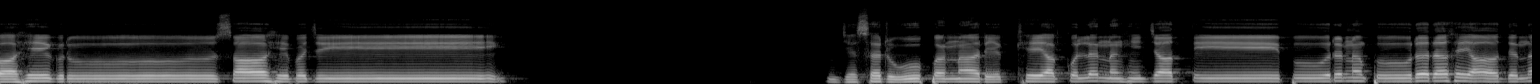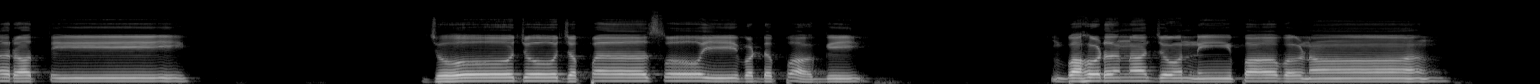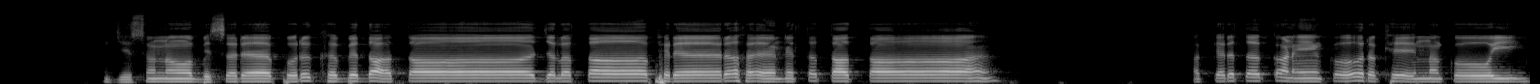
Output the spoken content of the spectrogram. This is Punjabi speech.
ਵਾਹਿਗੁਰੂ ਸਾਹਿਬ ਜੀ। ਜਿਸ ਰੂਪ ਨ ਰੇਖਿਆ ਕੁਲ ਨਹੀਂ ਜਾਤੀ, ਪੂਰਨ ਪੂਰ ਰਹਿਆ ਦਿਨ ਰਾਤੀ। ਜੋ ਜੋ ਜਪੈ ਸੋਈ ਵੱਡ ਭਾਗੀ, ਬਹੁੜ ਨ ਜੋਨੀ ਪਾਵਣਾ। ਜਿਸਨੋ ਬਿਸਰੈ ਪੁਰਖ ਵਿਦਾਤਾ ਜਲਤਾ ਫਿਰੈ ਰਹੈ ਨਿਤ ਤਾਤਾ। ਅਕਿਰਤ ਘਣੇ ਕੋ ਰਖੇ ਨ ਕੋਈ,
